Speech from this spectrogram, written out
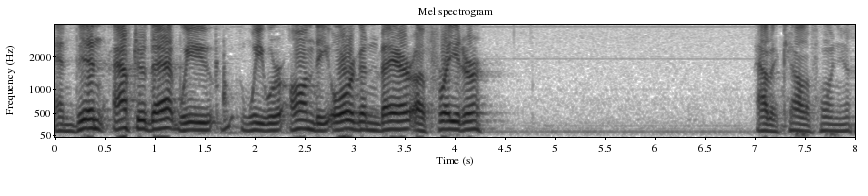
And then after that, we, we were on the Oregon Bear, a freighter out of California,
